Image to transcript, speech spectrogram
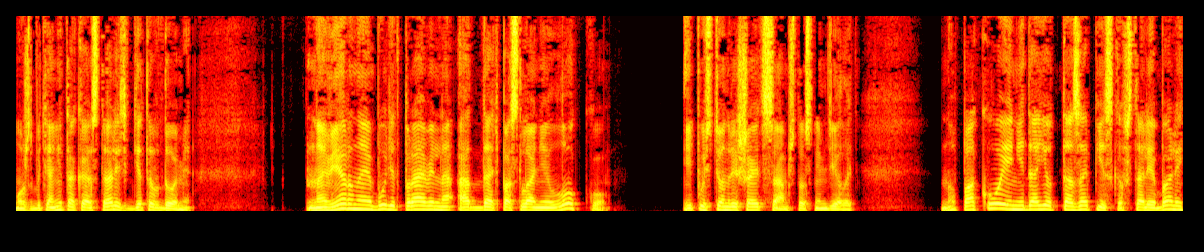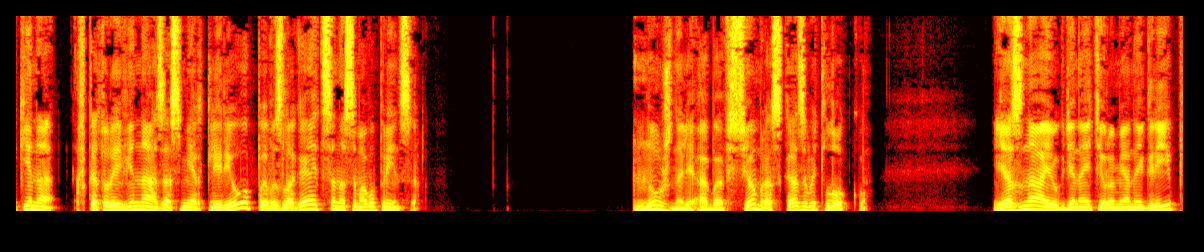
Может быть, они так и остались где-то в доме. Наверное, будет правильно отдать послание Локку, и пусть он решает сам, что с ним делать. Но покоя не дает та записка в столе Баликина, в которой вина за смерть Лириопы возлагается на самого принца. Нужно ли обо всем рассказывать Локку? Я знаю, где найти румяный гриб,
